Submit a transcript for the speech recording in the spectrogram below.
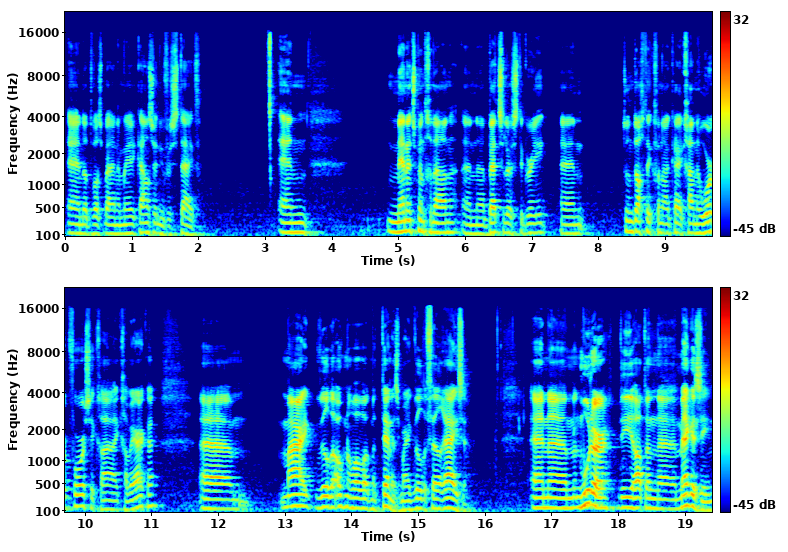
en dat was bij een Amerikaanse universiteit. En management gedaan, een bachelor's degree. En toen dacht ik van, oké, okay, ik ga naar de workforce, ik ga, ik ga werken. Um, maar ik wilde ook nog wel wat met tennis, maar ik wilde veel reizen. En uh, mijn moeder, die had een magazine.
